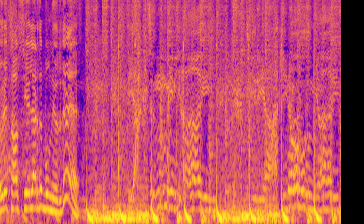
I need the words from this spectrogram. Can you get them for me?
Öyle tavsiyelerde bulunuyordu değil mi? Yaktın beni hain Tiryakin oldum yarim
